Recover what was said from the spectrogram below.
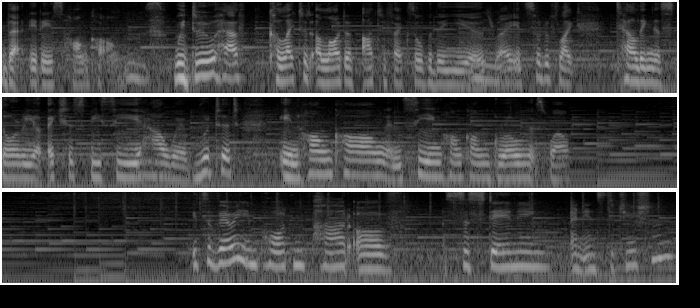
that it is Hong Kong. Mm. We do have collected a lot of artifacts over the years, mm. right? It's sort of like telling a story of HSBC, how we're rooted in Hong Kong and seeing Hong Kong grow as well. It's a very important part of sustaining an institution,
